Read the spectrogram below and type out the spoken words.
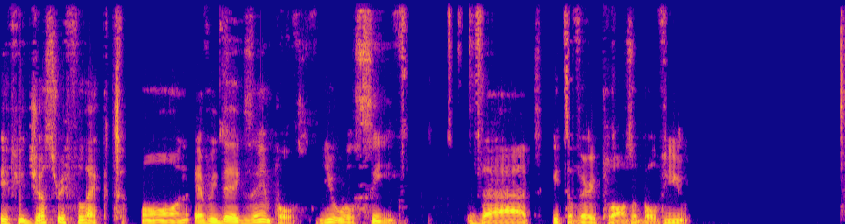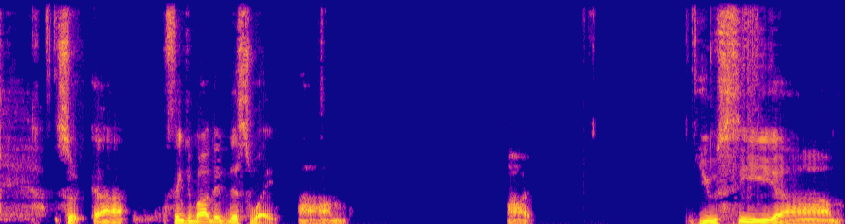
if you just reflect on everyday examples, you will see that it's a very plausible view. So uh, think about it this way. Um, uh, you see, um,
